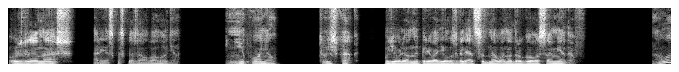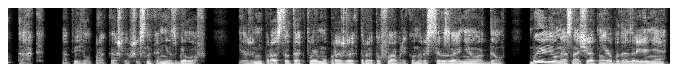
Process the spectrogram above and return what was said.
«Уже наш», — резко сказал Володин. «Не понял. То есть как?» — удивленно переводил взгляд с одного на другого Самедов. «Ну, вот так», — ответил, прокашлявшись, наконец Белов. «Я же не просто так твоему прожектору эту фабрику на растерзание отдал. Были у нас насчет нее подозрения,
